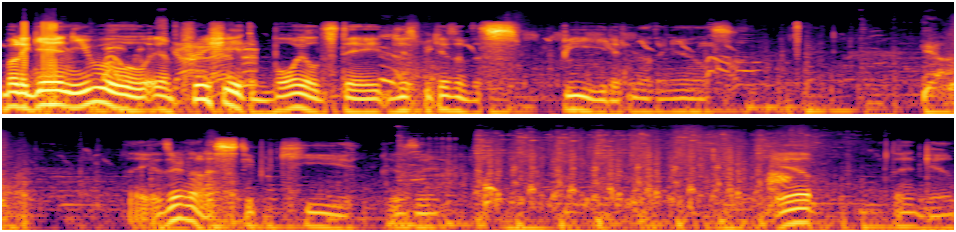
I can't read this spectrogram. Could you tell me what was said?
But again, you will appreciate the boiled state just because of the speed, if nothing else. Hey, is there not a stupid key? Is there? Yep, that gun.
